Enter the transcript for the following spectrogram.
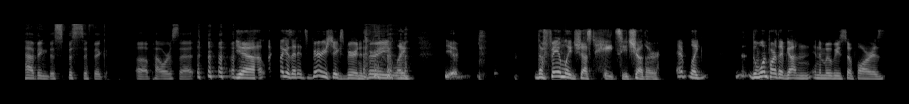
having this specific uh, power set. yeah, like I said, it's very Shakespearean. It's very like yeah, the family just hates each other. Like the one part they've gotten in the movies so far is,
